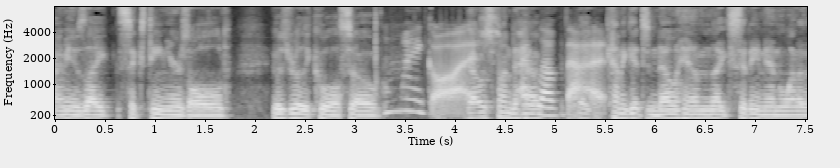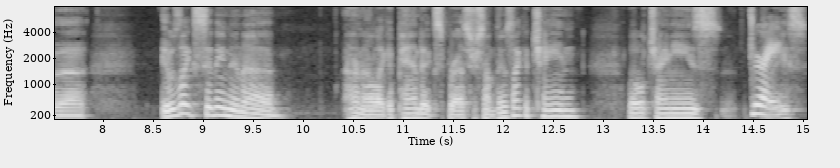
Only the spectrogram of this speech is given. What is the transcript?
time he was like 16 years old. It was really cool. So Oh my gosh. that was fun to have. I love that. kind of get to know him, like sitting in one of the. It was like sitting in a, I don't know, like a Panda Express or something. It was like a chain, little Chinese Right. place.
